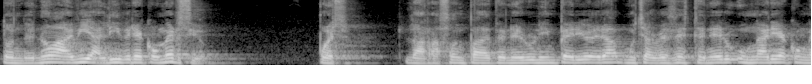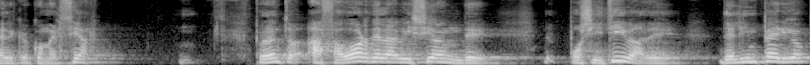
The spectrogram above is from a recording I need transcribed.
donde no había libre comercio, pues la razón para tener un imperio era muchas veces tener un área con el que comerciar. Por lo tanto, a favor de la visión positiva del imperio,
